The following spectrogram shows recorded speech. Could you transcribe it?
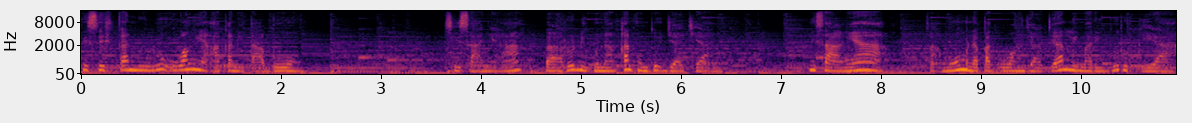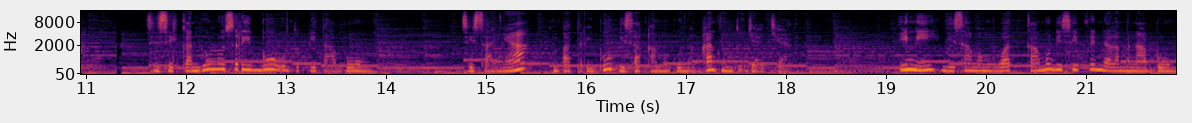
Sisihkan dulu uang yang akan ditabung. Sisanya baru digunakan untuk jajan. Misalnya, kamu mendapat uang jajan Rp5.000. Sisihkan dulu 1000 untuk ditabung. Sisanya 4000 bisa kamu gunakan untuk jajan. Ini bisa membuat kamu disiplin dalam menabung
